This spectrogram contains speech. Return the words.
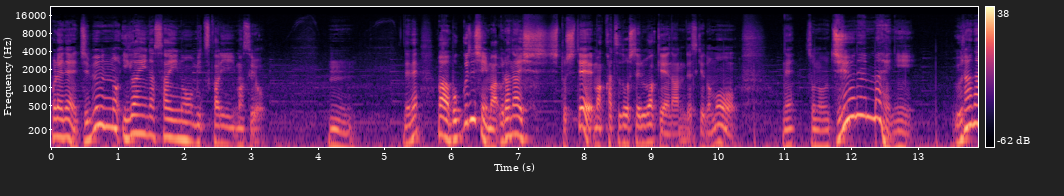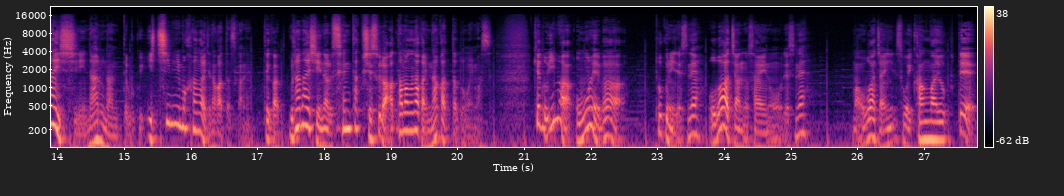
これね、自分の意外な才能見つかりますよ。うん。でね、まあ僕自身、まあ占い師として、まあ活動してるわけなんですけども、ね、その10年前に占い師になるなんて僕1ミリも考えてなかったですかね。てか、占い師になる選択肢すら頭の中になかったと思います。けど今思えば、特にですね、おばあちゃんの才能ですね。まあおばあちゃんすごい勘が良くて、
